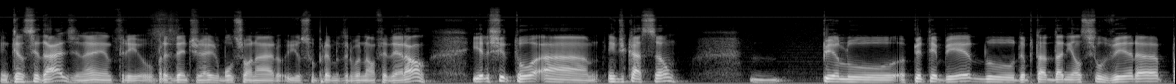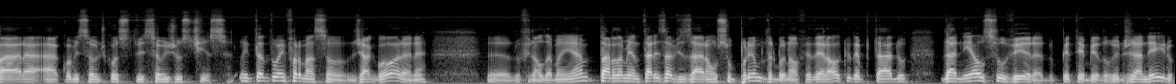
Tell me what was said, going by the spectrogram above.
intensidade né, entre o presidente Jair Bolsonaro e o Supremo Tribunal Federal, e ele citou a indicação pelo PTB do deputado Daniel Silveira para a Comissão de Constituição e Justiça. No entanto, a informação de agora, né, no eh, final da manhã, parlamentares avisaram ao Supremo Tribunal Federal que o deputado Daniel Silveira, do PTB do Rio de Janeiro,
